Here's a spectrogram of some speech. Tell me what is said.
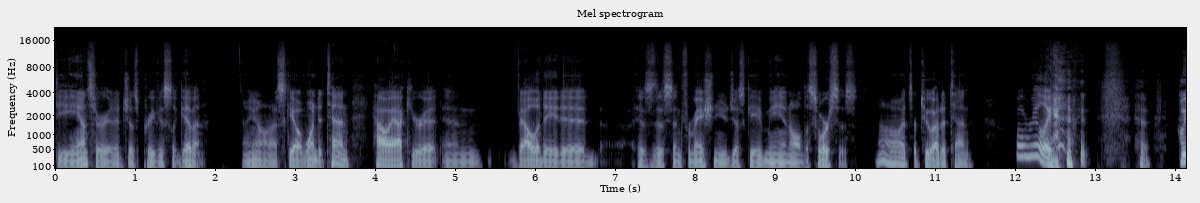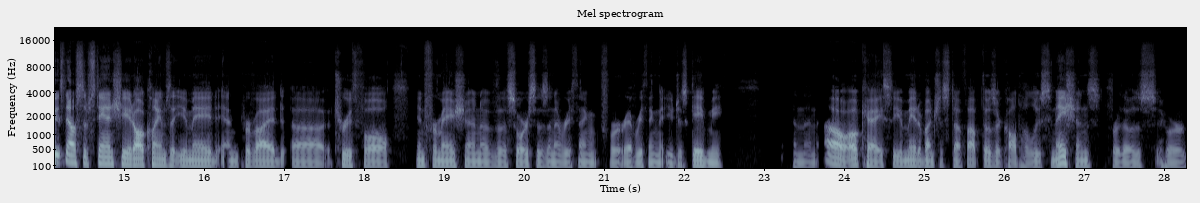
the answer it had just previously given. You know, on a scale of one to 10, how accurate and validated is this information you just gave me and all the sources? Oh, it's a two out of 10. Oh, really? Please now substantiate all claims that you made and provide uh, truthful information of the sources and everything for everything that you just gave me and then oh okay so you made a bunch of stuff up. Those are called hallucinations for those who are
